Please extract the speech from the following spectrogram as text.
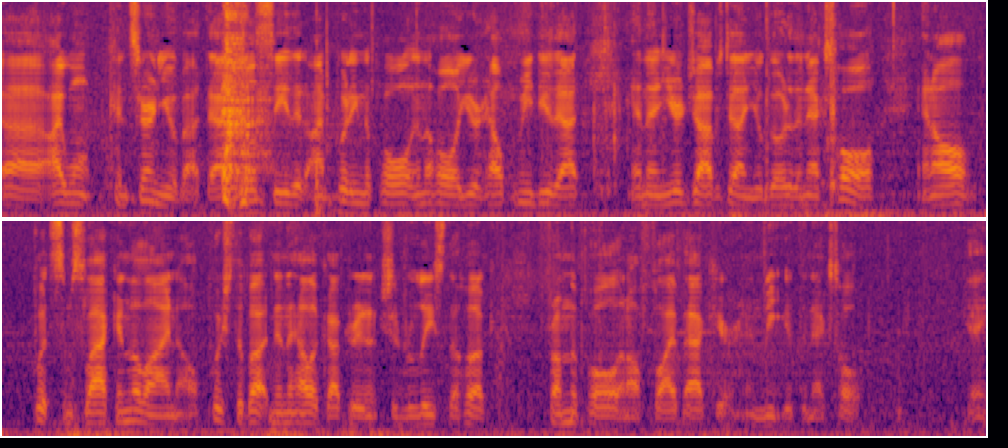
uh, I won't concern you about that. You'll see that I'm putting the pole in the hole. You're helping me do that, and then your job's done. You'll go to the next hole, and I'll put some slack in the line. I'll push the button in the helicopter, and it should release the hook from the pole, and I'll fly back here and meet you at the next hole. Okay,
